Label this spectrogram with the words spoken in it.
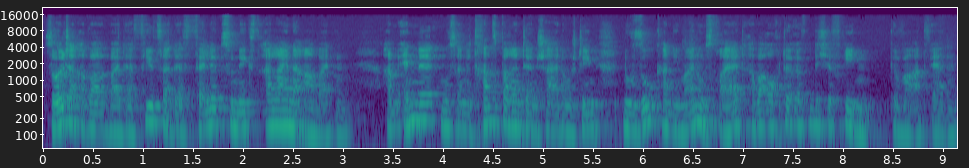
sollte aber bei der Vielzahl der Fälle zunächst alleine arbeiten. Am Ende muss eine transparente Entscheidung stehen, nur so kann die Meinungsfreiheit, aber auch der öffentliche Frieden gewahrt werden.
